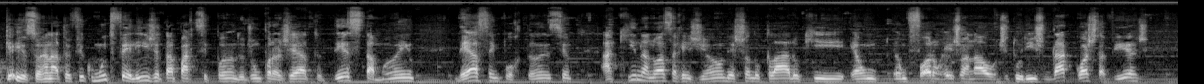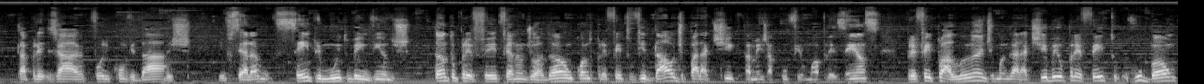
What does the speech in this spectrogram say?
que isso, Renato. Eu fico muito feliz de estar participando de um projeto desse tamanho, dessa importância, aqui na nossa região, deixando claro que é um, é um fórum regional de turismo da Costa Verde. Tá, já foram convidados e serão sempre muito bem-vindos, tanto o prefeito Fernando Jordão, quanto o prefeito Vidal de Paraty, que também já confirmou a presença, o prefeito Alain de Mangaratiba e o prefeito Rubão,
